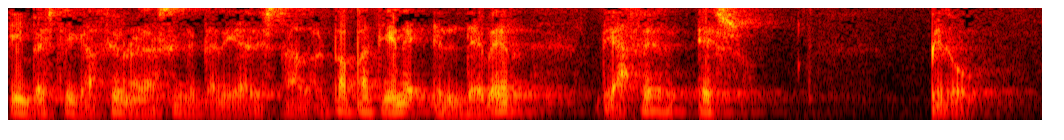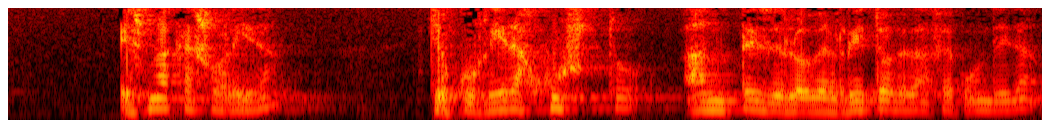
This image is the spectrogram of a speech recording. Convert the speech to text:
investigación en la Secretaría de Estado. El Papa tiene el deber de hacer eso. Pero, ¿es una casualidad? Que ocurriera justo antes de lo del rito de la fecundidad.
